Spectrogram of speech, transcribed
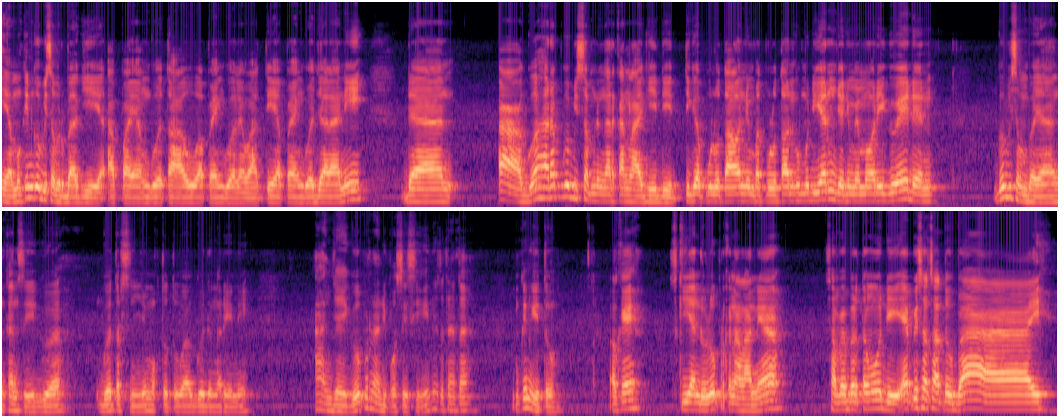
ya mungkin gue bisa berbagi apa yang gue tahu apa yang gue lewati apa yang gue jalani. Dan ah gue harap gue bisa mendengarkan lagi di 30 tahun di 40 tahun kemudian menjadi memori gue dan gue bisa membayangkan sih gue gue tersenyum waktu tua gue denger ini. Anjay gue pernah di posisi ini ternyata. Mungkin gitu. Oke sekian dulu perkenalannya. Sampai bertemu di episode 1 bye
